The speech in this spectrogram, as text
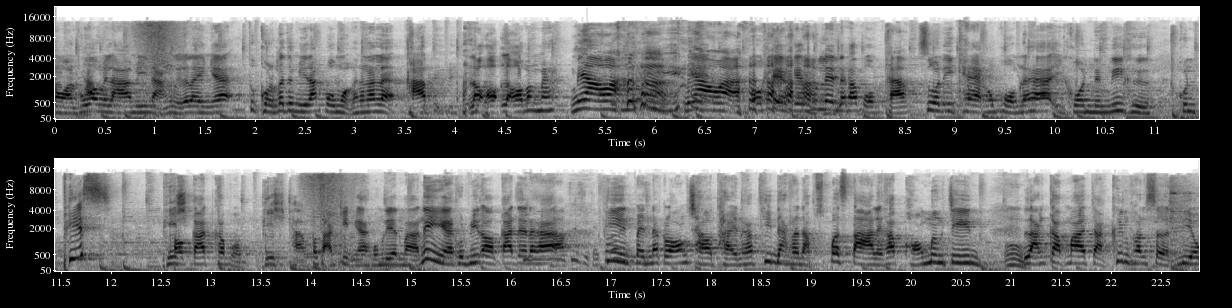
นอนเพราะว่าเวลามีหนังหรืออะไรเงี้ยทุกคนก็จะมีรักโปรโมทกันทั้งนั้นแหละครับ เราเอาเราเอาบ้างไหม ไม่เอาอะ ไม่เอาอะ โอเคโอเคพูดเล่นนะครับผม ครับ ส่วนอีกแขกของผมนะฮะ อีกคนหนึ่งนี่คือคุณพิส Peach ออกัสครับผมพิชครับภาษาอังกฤษไงผมเรียนมา นี่ไงคุณพีทออกัสเนี่ยนะฮะครับพี่เป็นนักร้องชาวไทยนะครับที่ดังระดับซุปเปอร์สตาร์เลยครับของเมืองจีน หลังกลับมาจากขึ้นคอนเสิร์ตเดียว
